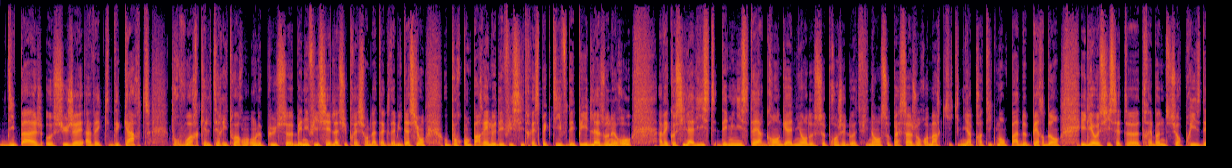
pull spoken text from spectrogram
10 pages au sujet avec des cartes pour voir quels territoires ont le plus bénéficié de la suppression de la taxe d'habitation ou pour comparer le déficit respectif des pays de la zone euro, avec aussi la liste des ministères grands gagnants de ce projet de loi de finances. Au passage, on remarque qu'il n'y a pratiquement pas de perdants. Il y a aussi cette très bonne surprise des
